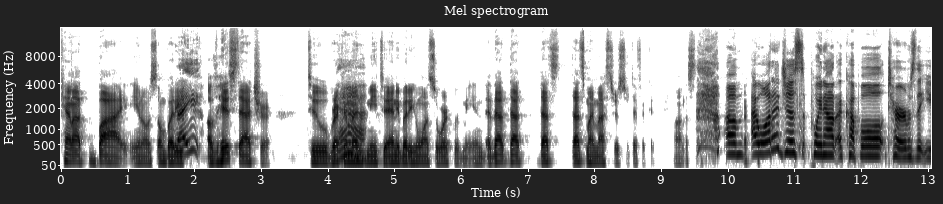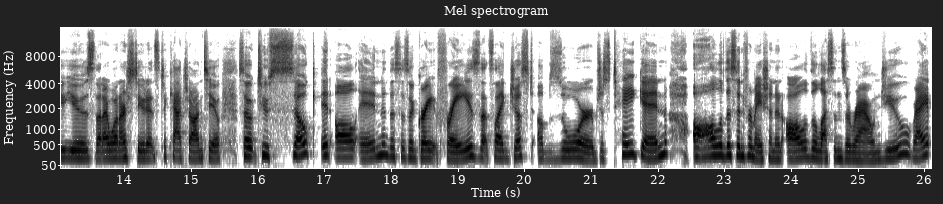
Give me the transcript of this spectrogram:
cannot buy. You know, somebody right? of his stature to recommend yeah. me to anybody who wants to work with me, and that that that's that's my master's certificate honestly. Um, I want to just point out a couple terms that you use that I want our students to catch on to. So, to soak it all in, this is a great phrase that's like just absorb, just take in all of this information and all of the lessons around you, right?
